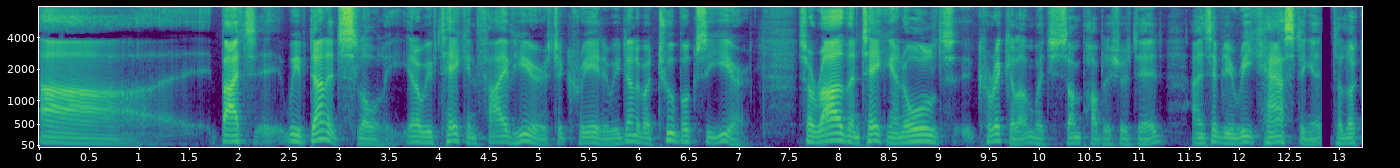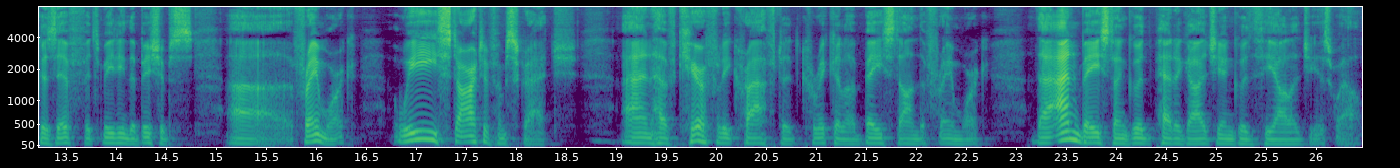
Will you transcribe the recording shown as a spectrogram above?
uh, but we've done it slowly. You know, we've taken five years to create it. We've done about two books a year. So rather than taking an old curriculum, which some publishers did, and simply recasting it to look as if it's meeting the bishop's uh, framework, we started from scratch and have carefully crafted curricula based on the framework that, and based on good pedagogy and good theology as well.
